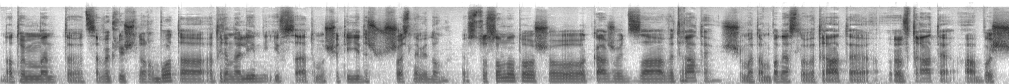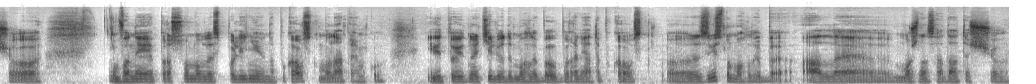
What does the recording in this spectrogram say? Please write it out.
На той момент е, це виключно робота, адреналін і все, тому що ти їдеш в щось невідоме. Стосовно того, що кажуть за витрати, що ми там понесли витрати, е, втрати, або що вони просунулись по лінію на Покровському напрямку, і відповідно ті люди могли би обороняти Покровськ. Звісно, могли би, але можна згадати, що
